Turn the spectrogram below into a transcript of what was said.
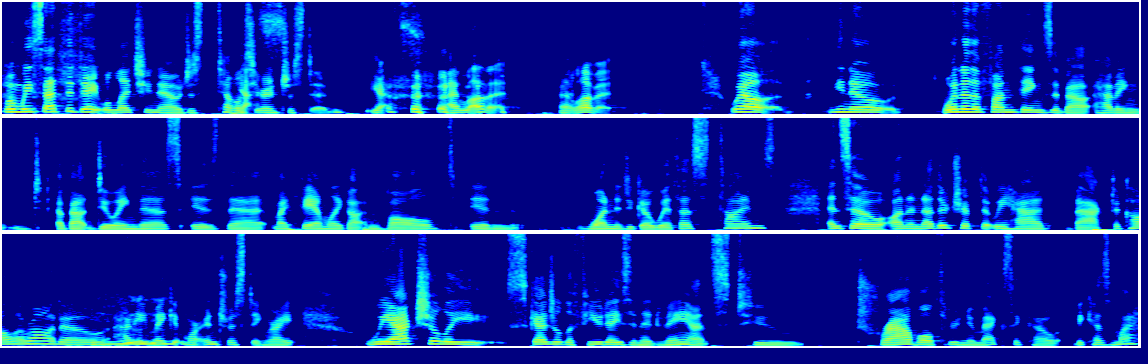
when we set the date, we'll let you know. Just tell us you're interested. Yes. I love it. I love it. Well, you know, one of the fun things about having about doing this is that my family got involved in wanted to go with us times. And so on another trip that we had back to Colorado, how do you make it more interesting, right? we actually scheduled a few days in advance to travel through New Mexico because my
